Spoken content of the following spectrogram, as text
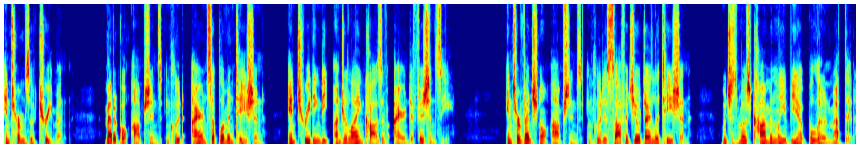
In terms of treatment, medical options include iron supplementation and treating the underlying cause of iron deficiency. Interventional options include esophageal dilatation, which is most commonly via balloon method.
